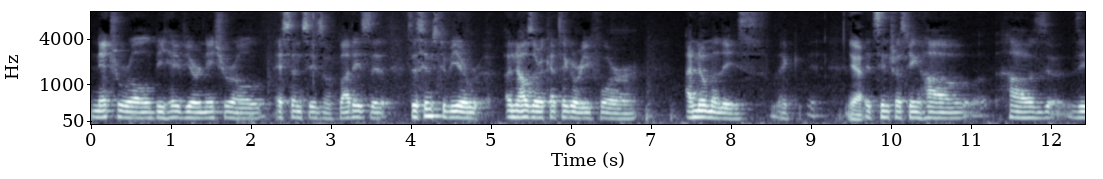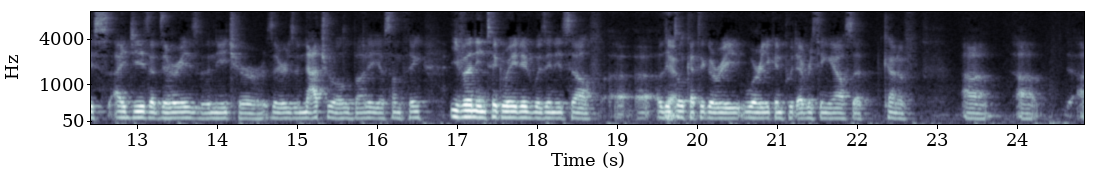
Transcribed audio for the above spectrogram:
natural behavior, natural essences of bodies. there seems to be a, another category for anomalies. Like, yeah, it's interesting how how the, this idea that there is a nature, there is a natural body or something even integrated within itself a, a little yeah. category where you can put everything else that kind of uh, uh, uh,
